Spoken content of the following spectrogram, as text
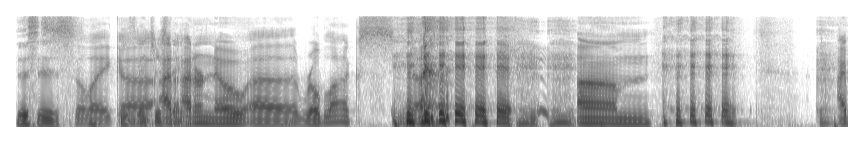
this is So like is uh, I. I don't know uh Roblox. You know? um I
